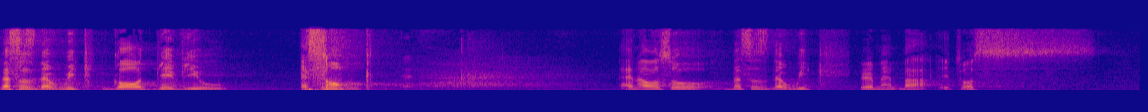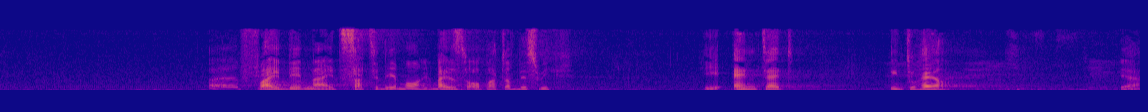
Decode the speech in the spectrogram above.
This is the week God gave you a song. And also, this is the week. Remember, it was uh, Friday night, Saturday morning, but it's all part of this week. He entered into hell. Yeah.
